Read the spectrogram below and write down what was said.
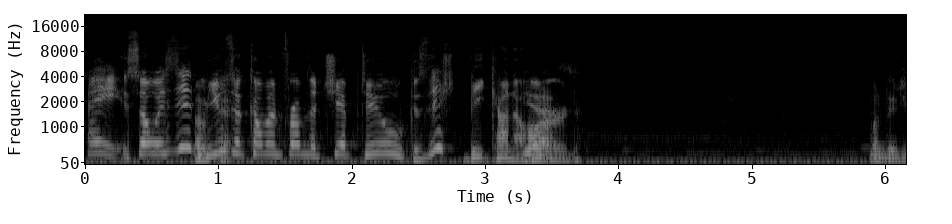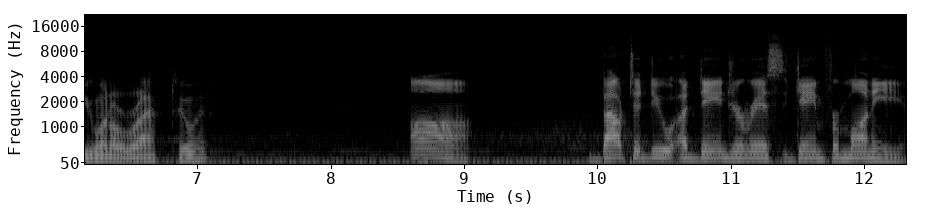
Hey, so is it Okay. music coming from the chip too? Because this be kind of Yes. hard. Well, did you want to rap to it? Uh. About to do a dangerous game for money.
